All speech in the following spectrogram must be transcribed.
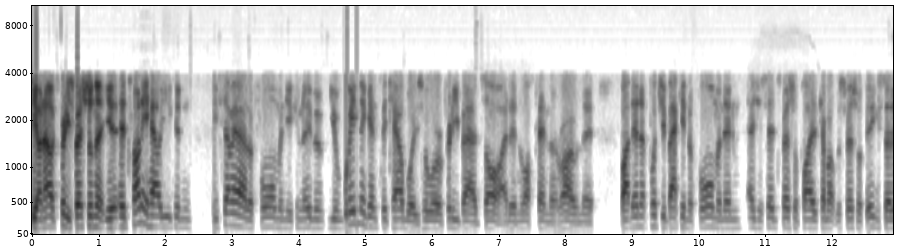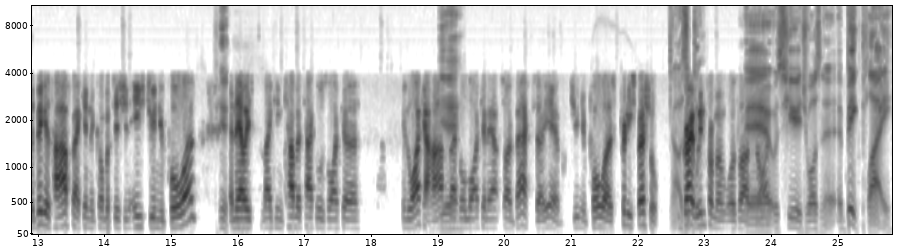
Yeah, I know it's pretty special, isn't it? It's funny how you can be so out of form and you can even you win against the Cowboys, who are a pretty bad side and lost ten in a row, and they're but then it puts you back into form, and then as you said, special players come up with special things. So the biggest halfback in the competition is Junior Paulo, Yeah. and now he's making cover tackles like a like a halfback Yeah. or like an outside back. So yeah, Junior Paulo is pretty special. No, it was a Great win from him it was last yeah, night. it was huge, wasn't it? A big play,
